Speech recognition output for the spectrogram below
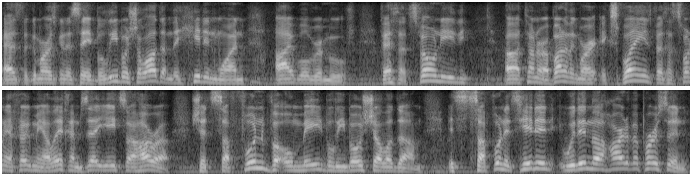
as the Gemara is going to say, Belibo Shaladam, the hidden one, I will remove. Vesat Tzvoni, uh, Tanar Rabban, the Gemara explains, Vesat Tzvoni Archik Me Alechem Ze Yetzahara, Shet Safun Va'omeid Belibo Shaladam. It's Safun, it's hidden within the heart of a person.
